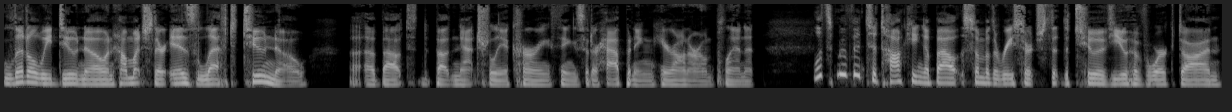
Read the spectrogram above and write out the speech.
little we do know and how much there is left to know uh, about about naturally occurring things that are happening here on our own planet. Let's move into talking about some of the research that the two of you have worked on,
